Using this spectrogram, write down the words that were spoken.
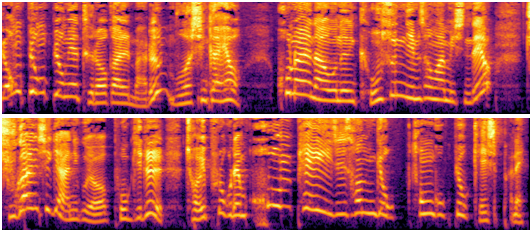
뿅뿅뿅에 들어갈 말은 무엇인가요? 코너에 나오는 교수님 성함이신데요. 주간식이 아니고요. 보기를 저희 프로그램 홈페이지 선곡, 선곡표 게시판에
